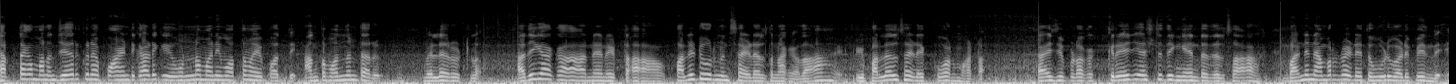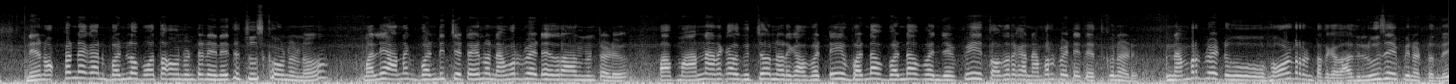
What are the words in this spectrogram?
కరెక్ట్గా మనం చేరుకునే పాయింట్ కాడికి ఉన్న మనీ మొత్తం అయిపోద్ది. అంతమంది ఉంటారు వెళ్ళే రూట్లో అదిగాక నేను ఇట్లా పల్లెటూరు నుంచి సైడ్ వెళ్తున్నాను కదా ఈ పల్లెల సైడ్ ఎక్కువ అనమాట గైస్ ఇప్పుడు ఒక క్రేజియస్ట్ థింగ్ ఏంటో తెలుసా? బండి నెంబర్ ప్లేట్ అయితే ఊడి పడిపోయింది. నేను ఒక్కడే కానీ బండిలో పోతా ఉంటే నేనైతే చూసుకోను మళ్ళీ అన్నకు బండి ఇచ్చే టైంలో నెంబర్ ప్లేట్ ఎదురా అని ఉంటాడు. పాప మా అన్న వెనకాల కూర్చోన్నాడు కాబట్టి బండి ఆఫ్ బండ్ ఆఫ్ అని చెప్పి తొందరగా నెంబర్ ప్లేట్ అయితే ఎత్తుకున్నాడు. నెంబర్ ప్లేట్ హోల్డర్ ఉంటుంది కదా అది లూజ్ అయిపోయినట్టుంది.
